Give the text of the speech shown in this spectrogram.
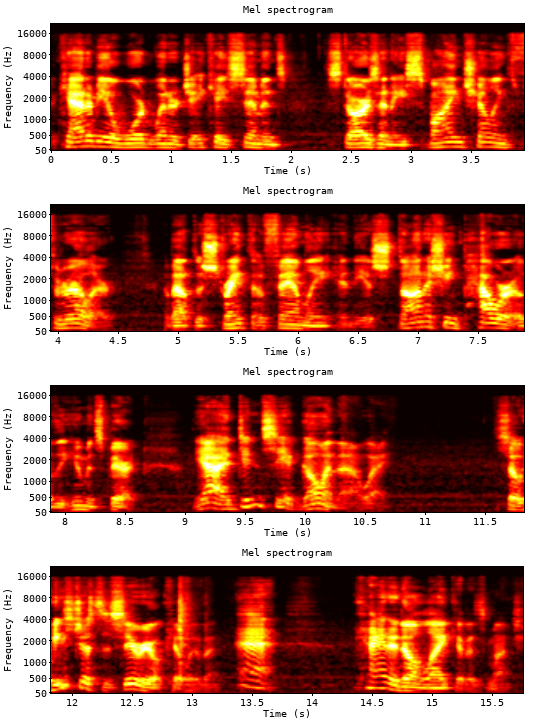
Academy Award winner J.K. Simmons stars in a spine chilling thriller about the strength of family and the astonishing power of the human spirit. Yeah, I didn't see it going that way. So he's just a serial killer then. Eh, kind of don't like it as much.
